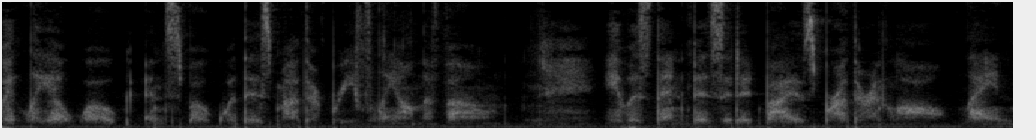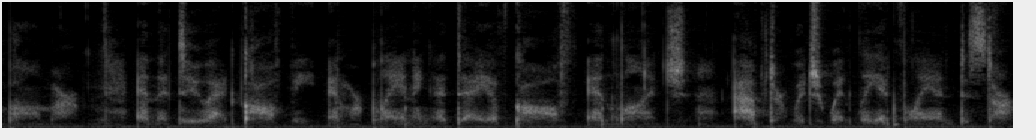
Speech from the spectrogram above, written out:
Whitley awoke and spoke with his mother briefly on the phone. He was then visited by his brother in law, Lane Palmer, and the two had coffee and were planning a day of golf and lunch, after which Whitley had planned to start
